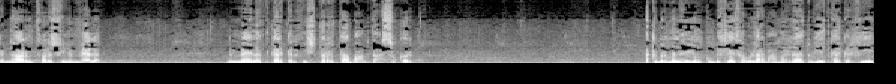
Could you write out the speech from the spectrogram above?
كان نهار نتفرج في نمالة. نمالة تكركر في شطر طابع متاع السكر. أكبر منها يمكن بثلاثة ولا أربعة مرات وهي تكركر فيه.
